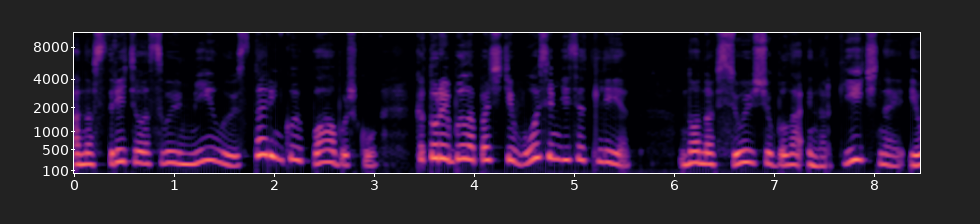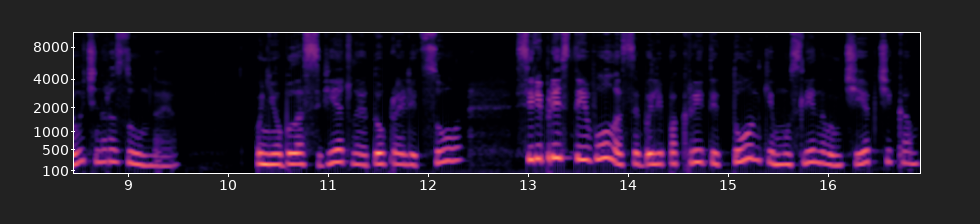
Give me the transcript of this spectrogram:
Она встретила свою милую старенькую бабушку, которой было почти 80 лет, но она все еще была энергичная и очень разумная. У нее было светлое, доброе лицо, серебристые волосы были покрыты тонким муслиновым чепчиком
